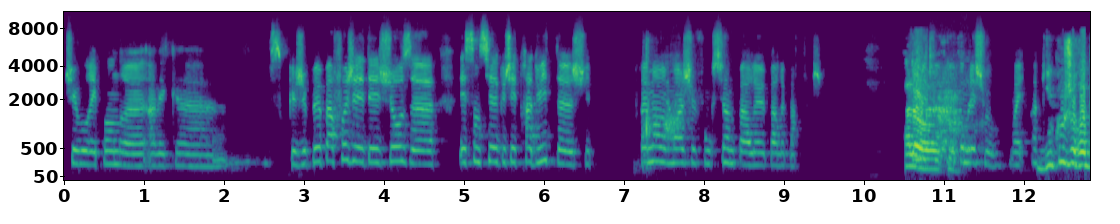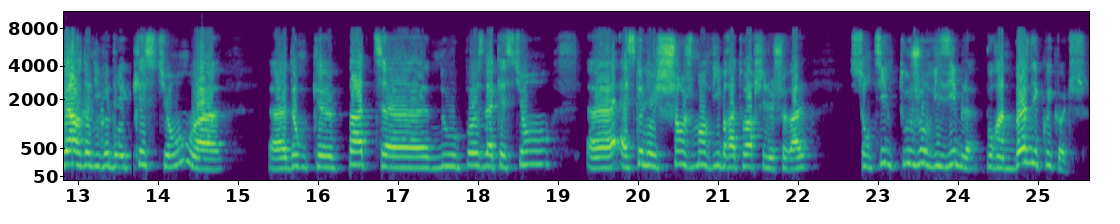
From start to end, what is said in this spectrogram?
je vais vous répondre euh, avec euh, ce que je peux. Parfois, j'ai des choses euh, essentielles que j'ai traduites. Je suis, vraiment, moi, je fonctionne par le, par le partage. Alors, comme les chevaux. Du coup, je regarde au niveau des questions. donc, Pat nous pose la question, est-ce que les changements vibratoires chez le cheval sont-ils toujours visibles pour un bon équicoach?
